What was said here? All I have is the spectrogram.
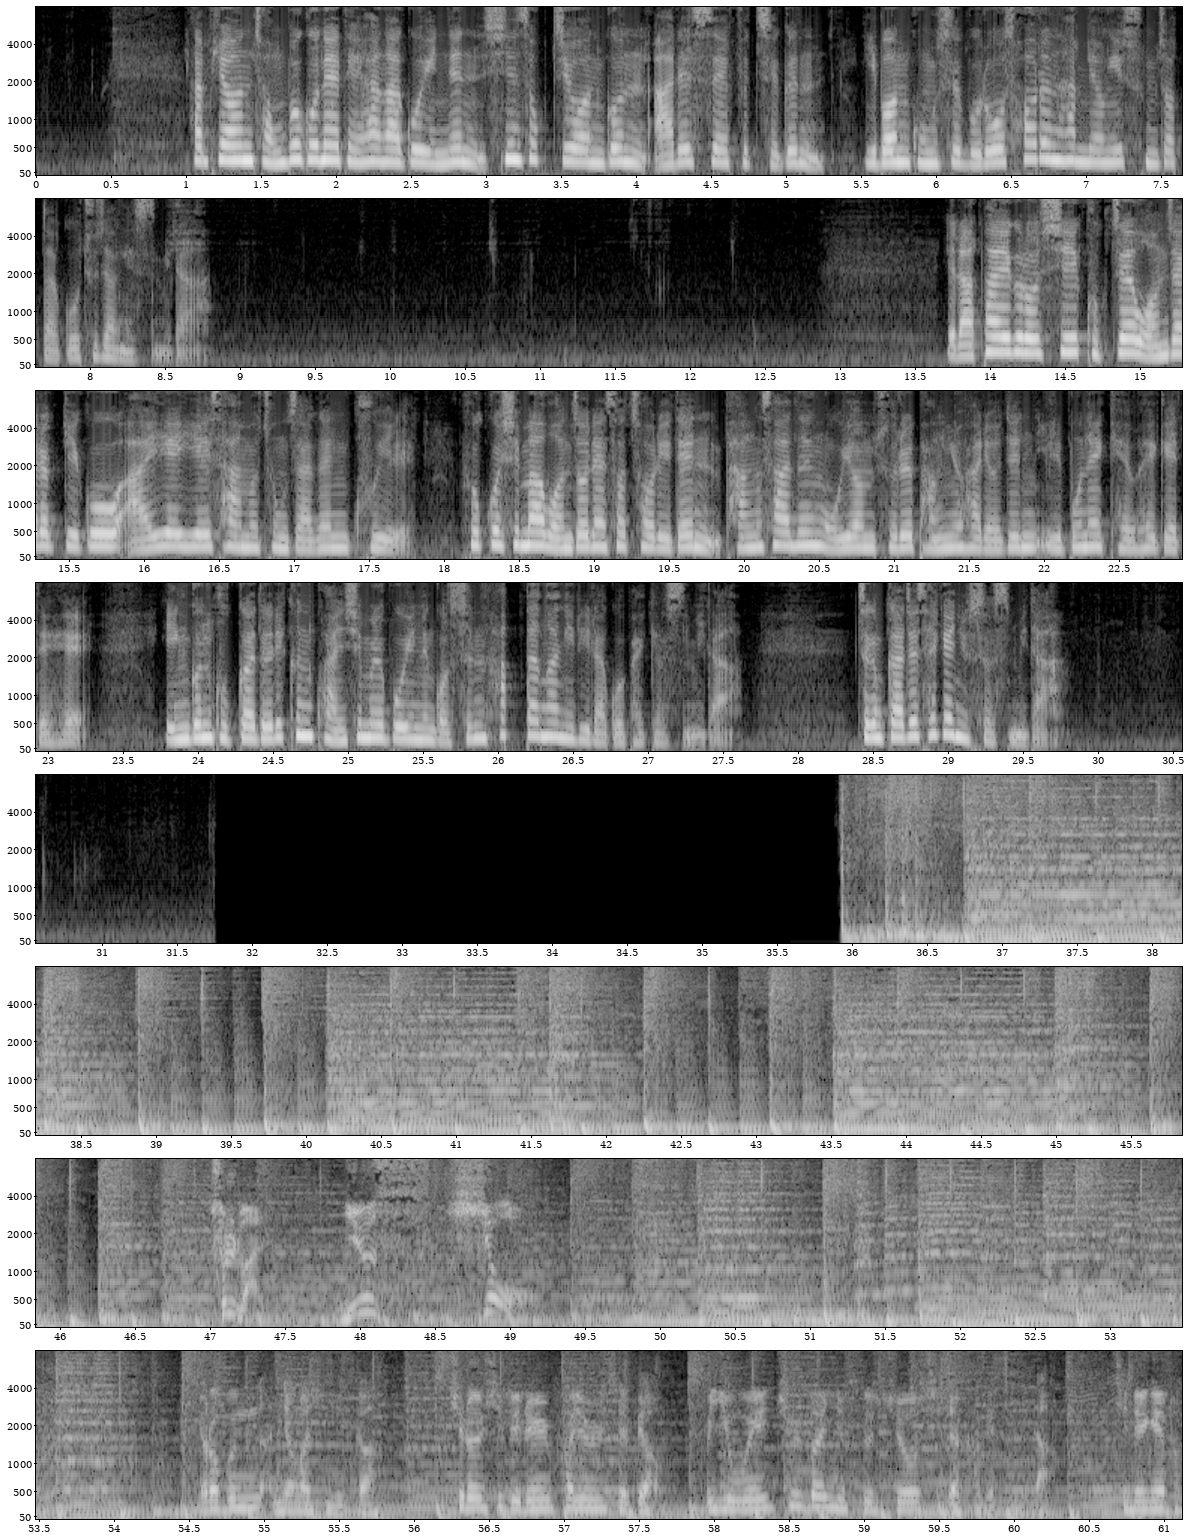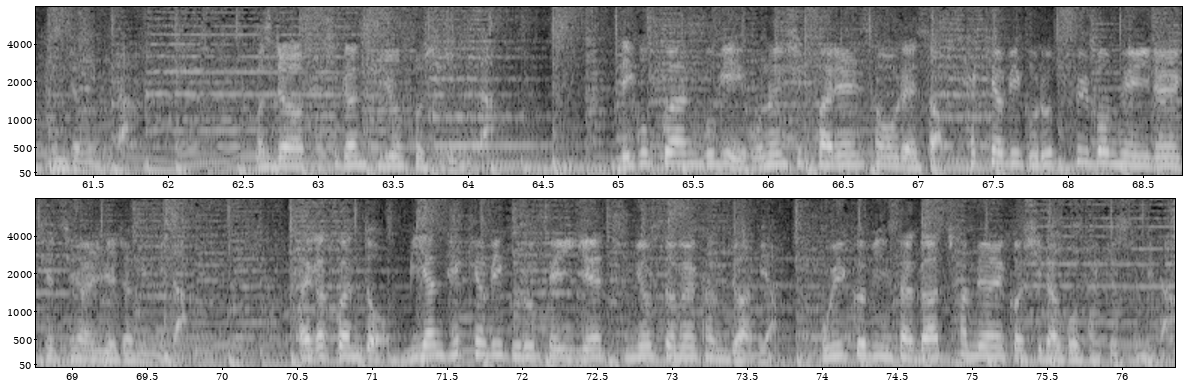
한편 정부군에 대항하고 있는 신속지원군 RSF 측은 이번 공습으로 31명이 숨졌다고 주장했습니다. 라파엘 그로시 국제원자력기구 IAEA 사무총장은 9일 후쿠시마 원전에서 처리된 방사능 오염수를 방류하려는 일본의 계획에 대해 인근 국가들이 큰 관심을 보이는 것은 합당한 일이라고 밝혔습니다. 지금까지 세계뉴스였습니다. 출발 뉴스 쇼. 여러분 안녕하십니까? 7월 11일 화요일 새벽 VOA 출발 뉴스 쇼 시작하겠습니다. 진행의 박준정입니다. 먼저 시간 주요 소식입니다. 미국과 한국이 오는 18일 서울에서 핵협의 그룹 출범 회의를 개최할 예정입니다. 백악관도 미얀 핵협의 그룹 회의의 중요성을 강조하며 고위급 인사가 참여할 것이라고 밝혔습니다.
